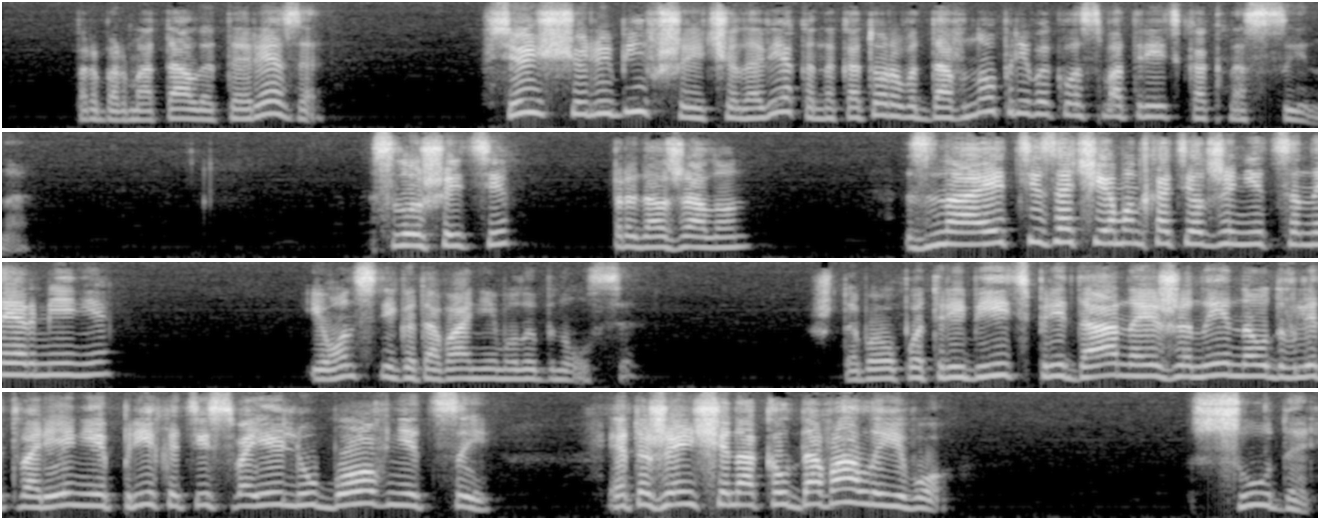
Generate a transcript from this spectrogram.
— пробормотала Тереза, все еще любившая человека, на которого давно привыкла смотреть, как на сына. «Слушайте», — продолжал он, — знаете, зачем он хотел жениться на Эрмине?» И он с негодованием улыбнулся. «Чтобы употребить приданное жены на удовлетворение прихоти своей любовницы. Эта женщина околдовала его». «Сударь»,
